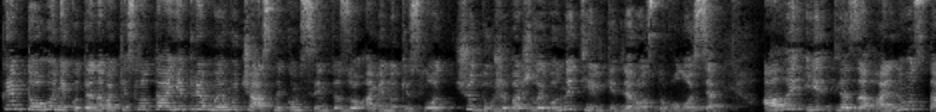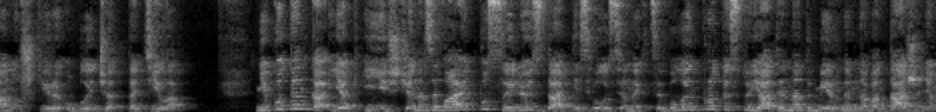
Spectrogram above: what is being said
Крім того, нікотинова кислота є прямим учасником синтезу амінокислот, що дуже важливо не тільки для росту волосся, але і для загального стану шкіри обличчя та тіла. Нікотинка, як її ще називають, посилює здатність волосяних цибулин протистояти надмірним навантаженням,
